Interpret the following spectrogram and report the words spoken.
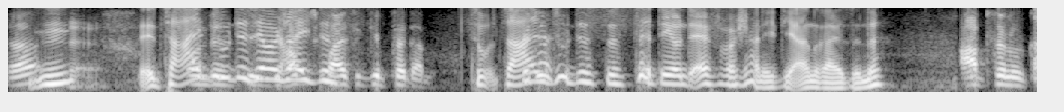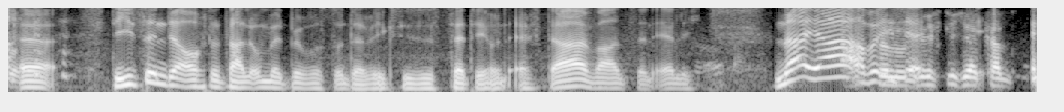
Ja? Äh, Zahlen Und tut es ja wahrscheinlich das, halt Zahlen tut es das ZD&F wahrscheinlich die Anreise, ne? Absolut korrekt. Äh, die sind ja auch total umweltbewusst unterwegs, dieses ZD&F. Da Wahnsinn, ehrlich. Naja, aber ist Absolut ja, richtig erkannt.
